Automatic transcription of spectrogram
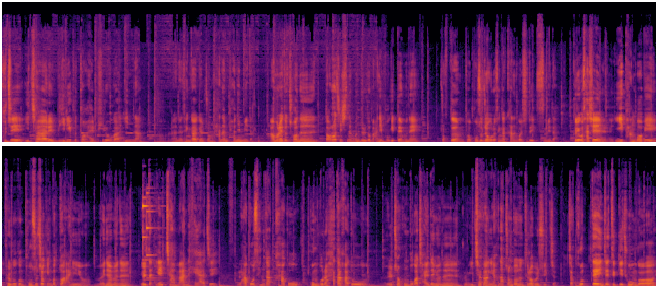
굳이 2차를 미리부터 할 필요가 있나? 어, 라는 생각을 좀 하는 편입니다. 아무래도 저는 떨어지시는 분들도 많이 보기 때문에 조금 더 보수적으로 생각하는 걸 수도 있습니다. 그리고 사실 이 방법이 결국은 보수적인 것도 아니에요. 왜냐면은 일단 1차만 해야지 라고 생각하고 공부를 하다가도 1차 공부가 잘 되면은 그럼 2차 강의 하나 정도는 들어볼 수 있죠. 자, 그때 이제 듣기 좋은 거.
